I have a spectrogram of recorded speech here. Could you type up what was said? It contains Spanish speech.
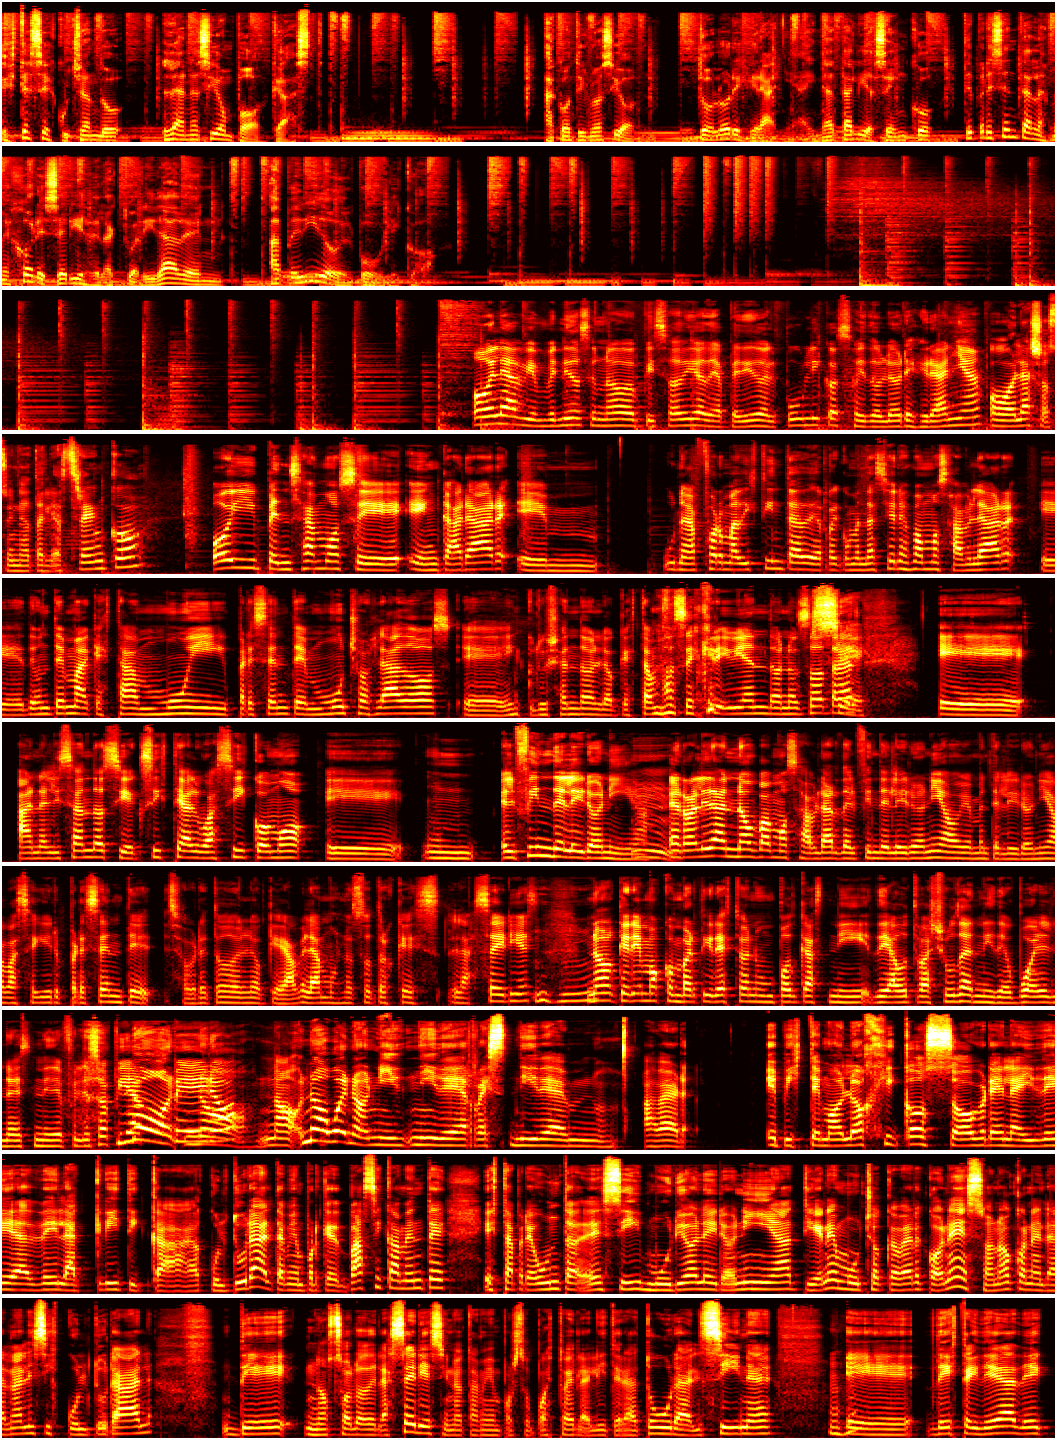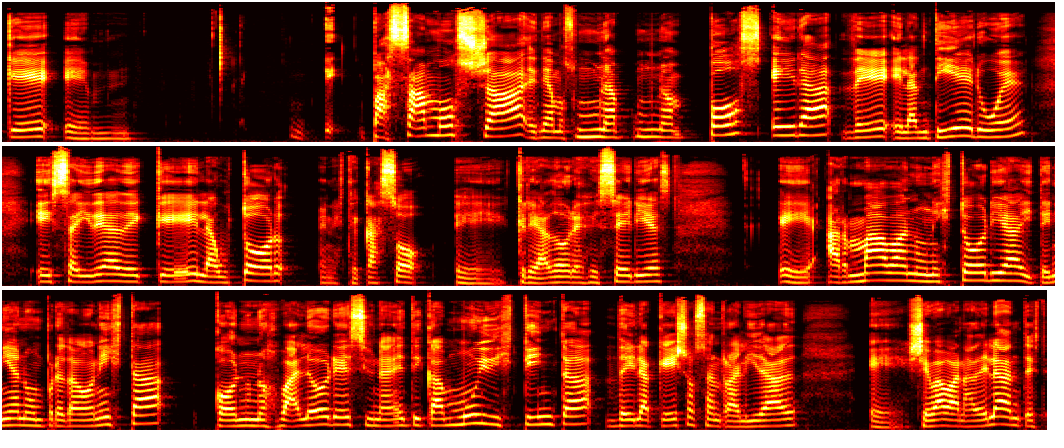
Estás escuchando La Nación Podcast. A continuación, Dolores Graña y Natalia Senko te presentan las mejores series de la actualidad en A pedido del público. Hola, bienvenidos a un nuevo episodio de A Pedido del Público. Soy Dolores Graña. Hola, yo soy Natalia Strenko. Hoy pensamos eh, encarar em, una forma distinta de recomendaciones. Vamos a hablar eh, de un tema que está muy presente en muchos lados, eh, incluyendo en lo que estamos escribiendo nosotras. Sí. Eh, analizando si existe algo así como eh, un- el fin de la ironía. Mm. En realidad no vamos a hablar del fin de la ironía, obviamente la ironía va a seguir presente, sobre todo en lo que hablamos nosotros, que es las series. No queremos convertir esto en un podcast ni de autoayuda, ni de wellness, ni de filosofía, No, pero... no, no, no, bueno, ni, ni de, res- ni de, mm, a ver, epistemológico sobre la idea de la crítica cultural también, porque básicamente esta pregunta de si murió la ironía tiene mucho que ver con eso, ¿no? Con el análisis cultural de no solo de la serie, sino también, por supuesto, de la literatura, el cine, eh, de esta idea de que... em, eh, pasamos ya, digamos, una, una pos-era del antihéroe, esa idea de que el autor, en este caso eh, creadores de series, eh, armaban una historia y tenían un protagonista con unos valores y una ética muy distinta de la que ellos en realidad eh, llevaban adelante.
